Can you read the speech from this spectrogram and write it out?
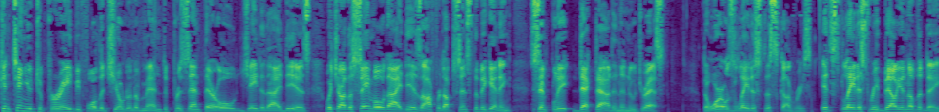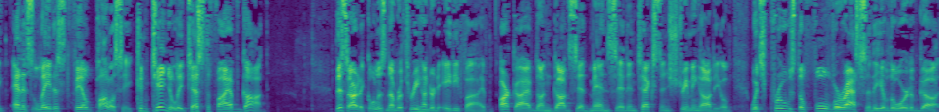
continued to parade before the children of men to present their old jaded ideas, which are the same old ideas offered up since the beginning, simply decked out in a new dress. The world's latest discoveries, its latest rebellion of the day, and its latest failed policy continually testify of God. This article is number 385, archived on God Said, Man Said in text and streaming audio, which proves the full veracity of the Word of God.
